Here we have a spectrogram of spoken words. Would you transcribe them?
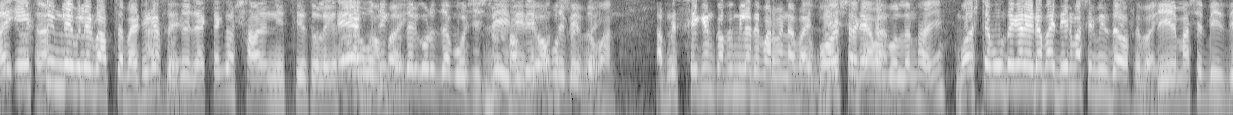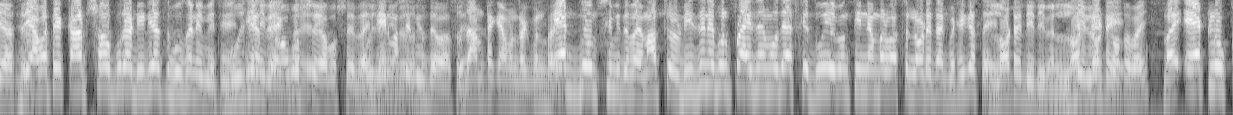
ভাই এক্সট্রিম লেভেলের বাচ্চা ভাই ঠিক আছে? দুধের একটা একদম সারের নিচ থেকে চলে গেছে। অধিক দুধের গরুর যা বৈশিষ্ট্য জি জি অবশ্যই বিদ্যমান। আপনি সেকেন্ড কপি মিলাতে পারবেন না ভাই। বয়সটা কেমন বললেন ভাই? বয়সটা বলতে গেলে এটা ভাই দেড় মাসের বীজ দেওয়া আছে ভাই। দেড় মাসের বীজ দেওয়া আছে। যে আমাদের কার্ড সহ পুরো ডিটেইলস বুঝে নেবে তিনি, বুঝে? নিবে। অবশ্যই অবশ্যই ভাই দেড় মাসের বীজ দেওয়া আছে। দামটা কেমন রাখবেন ভাই? একদম সীমিত ভাই মাত্র রিজনেবল প্রাইসের মধ্যে আজকে দুই এবং তিন নাম্বার বাচ্চা লটে থাকবে ঠিক আছে? লটে দিয়ে দিবেন। লটে কত ভাই? ভাই এক লক্ষ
